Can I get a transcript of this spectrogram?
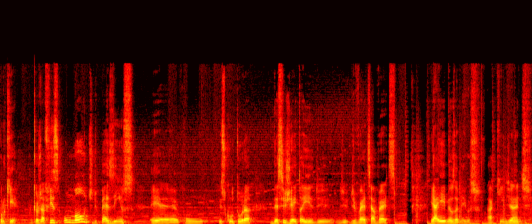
por quê? Porque eu já fiz um monte de pezinhos é, com escultura desse jeito aí, de, de, de vértice a vértice. E aí, meus amigos, aqui em diante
